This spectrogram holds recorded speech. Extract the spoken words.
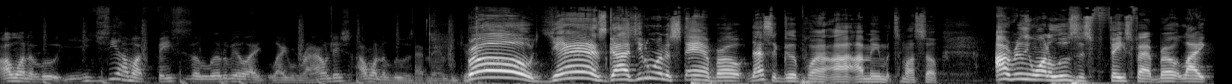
I want to lose. You see how my face is a little bit like like roundish? I want to lose that, man. Because Bro, yes, guys, you don't understand, bro. That's a good point. I, I mean to myself, I really want to lose this face fat, bro. Like,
